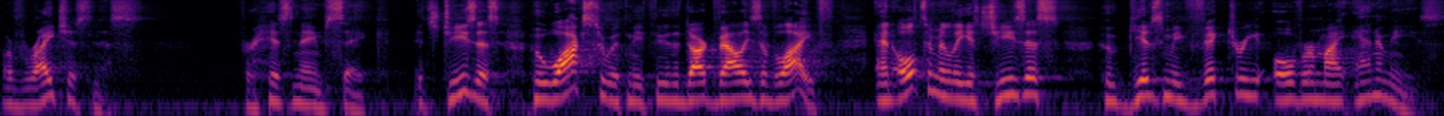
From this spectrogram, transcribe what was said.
of righteousness for his name's sake. It's Jesus who walks with me through the dark valleys of life. And ultimately, it's Jesus who gives me victory over my enemies.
